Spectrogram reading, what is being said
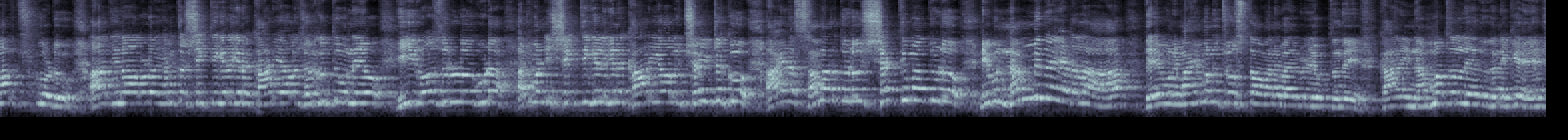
మార్చుకోడు. ఆ దినాలలో ఎంత శక్తి కలిగిన కార్యాలు జరుగుతూ ఉన్నాయో ఈ రోజుల్లో కూడా అటువంటి శక్తి కలిగిన కార్యాలు చేయుటకు ఆయన సమర్థుడు శక్తిమంతుడు. నీవు నమ్మిన ఎడల దేవుని మహిమను చూస్తామని బైబిల్ చెప్తుంది. కానీ నమ్మటం లేదు కనుకే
